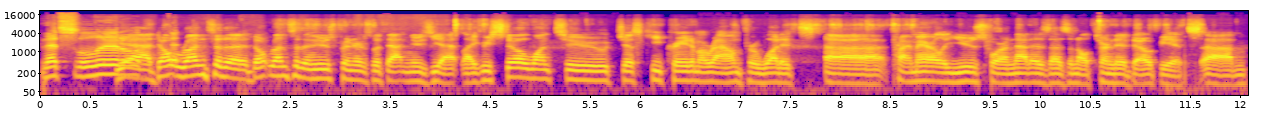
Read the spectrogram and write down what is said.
That's a little. Yeah, don't that, run to the don't run to the newsprinters with that news yet. Like we still want to just keep kratom around for what it's uh, primarily used for, and that is as an alternative to opiates. Um,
